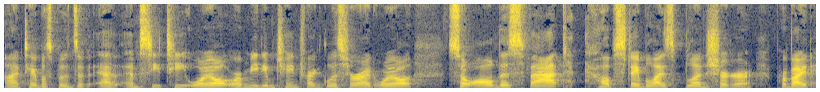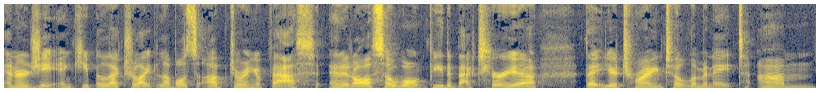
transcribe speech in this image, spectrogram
uh, tablespoons of MCT oil or medium chain triglyceride oil. So, all this fat helps stabilize blood sugar, provide energy, and keep electrolyte levels up during a fast. And it also won't be the bacteria that you're trying to eliminate. Um,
